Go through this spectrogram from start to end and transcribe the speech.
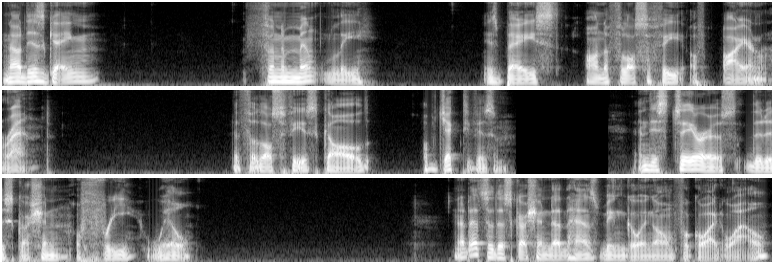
Now, this game fundamentally is based on the philosophy of Ayn Rand. The philosophy is called objectivism, and this steers the discussion of free will. Now, that's a discussion that has been going on for quite a while.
